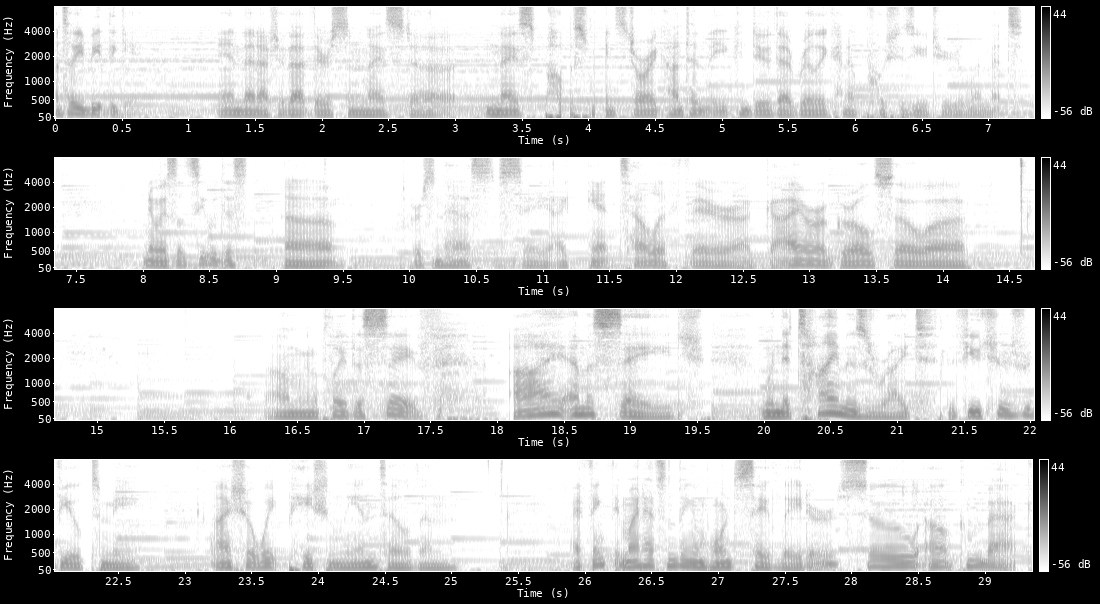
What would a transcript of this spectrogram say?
until you beat the game. And then after that, there's some nice, uh, nice post-main story content that you can do that really kind of pushes you to your limit. Anyways, let's see what this uh, person has to say. I can't tell if they're a guy or a girl, so uh, I'm gonna play this safe. I am a sage. When the time is right, the future is revealed to me. I shall wait patiently until then. I think they might have something important to say later, so I'll come back.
